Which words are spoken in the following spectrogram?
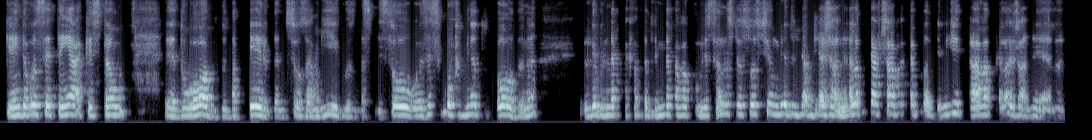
porque ainda você tem a questão é, do óbito, da perda dos seus amigos, das pessoas, esse movimento todo, né? Eu lembro na época que a pandemia estava começando, as pessoas tinham medo de abrir a janela porque achavam que a pandemia entrava pela janela, né,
